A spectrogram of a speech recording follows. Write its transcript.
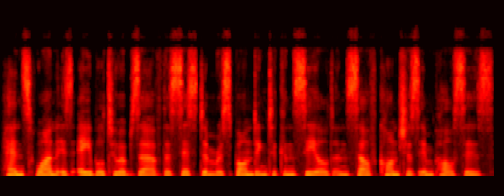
hence, one is able to observe the system responding to concealed and self conscious impulses,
